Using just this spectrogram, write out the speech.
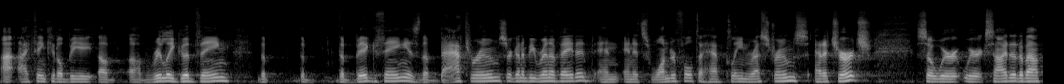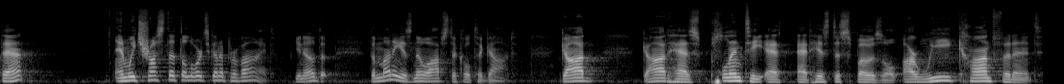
I, I think it'll be a, a, really good thing. The, the, big thing is the bathrooms are going to be renovated, and, and it's wonderful to have clean restrooms at a church. So we're, we're excited about that. And we trust that the Lord's going to provide. You know, the, the money is no obstacle to God. God, God has plenty at, at His disposal. Are we confident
